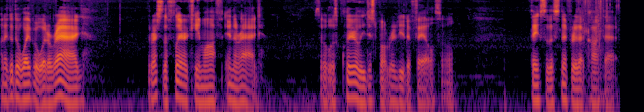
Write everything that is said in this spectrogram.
when I go to wipe it with a rag, the rest of the flare came off in the rag. So it was clearly just about ready to fail. So thanks to the sniffer that caught that.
